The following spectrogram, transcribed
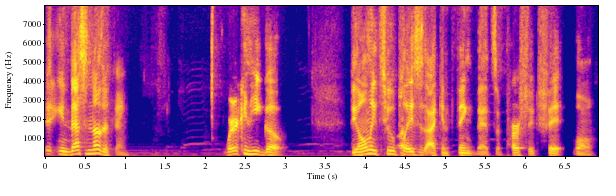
and that's another thing. Where can he go? The only two places I can think that's a perfect fit. Well,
